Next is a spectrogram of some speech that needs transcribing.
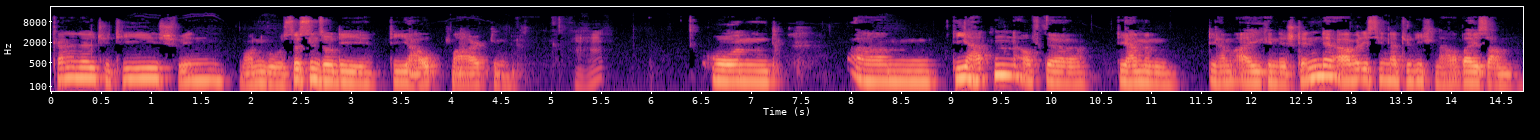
Cannondale, GT, Schwinn, Mongoose. Das sind so die, die Hauptmarken. Mhm. Und ähm, die hatten auf der, die haben, die haben eigene Stände, aber die sind natürlich nah beisammen.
